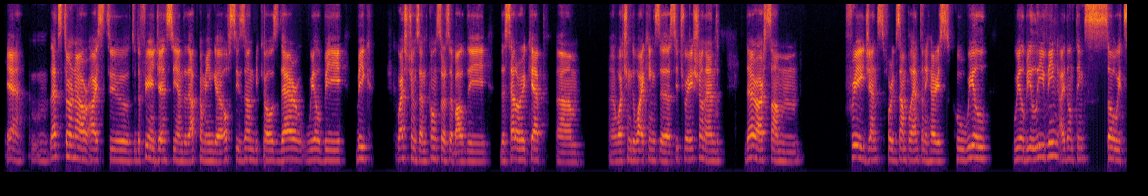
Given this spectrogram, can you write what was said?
Yeah, let's turn our eyes to to the free agency and the upcoming uh, off season because there will be big questions and concerns about the the salary cap. Um, uh, watching the Vikings uh, situation, and there are some free agents, for example, Anthony Harris, who will will be leaving. I don't think so. It's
